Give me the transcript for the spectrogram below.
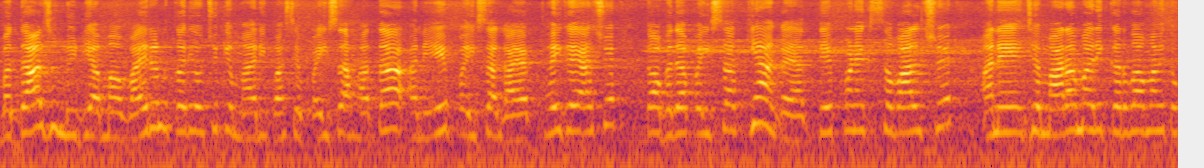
બધા જ મીડિયામાં વાયરલ કર્યો છે કે મારી પાસે પૈસા હતા અને એ પૈસા ગાયબ થઈ ગયા છે. તો આ બધા પૈસા ક્યાં ગયા? તે પણ એક સવાલ છે. અને જે મારામારી કરવામાં આવી તો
